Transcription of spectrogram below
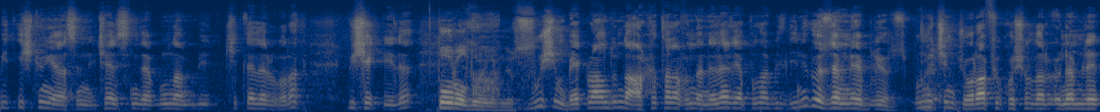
bir iş dünyasının içerisinde bulunan bir kitleler olarak bir şekliyle Doğru olduğunu inanıyoruz. bu işin background'unda arka tarafında neler yapılabildiğini gözlemleyebiliyoruz. Bunun için coğrafi koşullar önemli.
